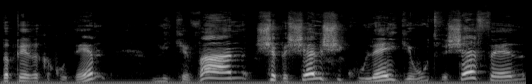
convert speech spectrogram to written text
בפרק הקודם, מכיוון שבשל שיקולי גאות ושפל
